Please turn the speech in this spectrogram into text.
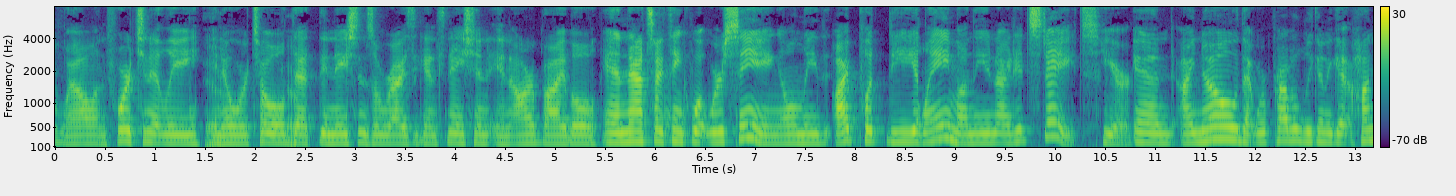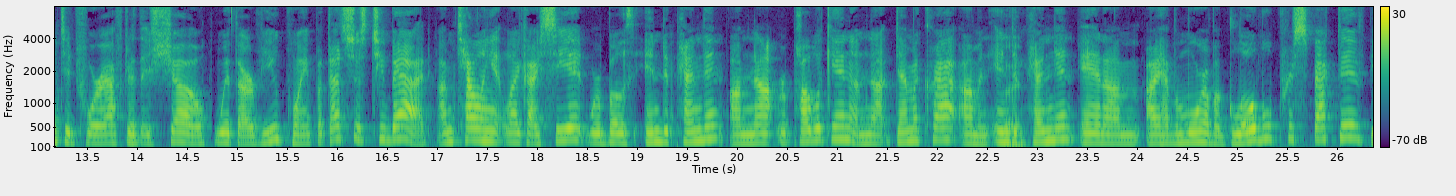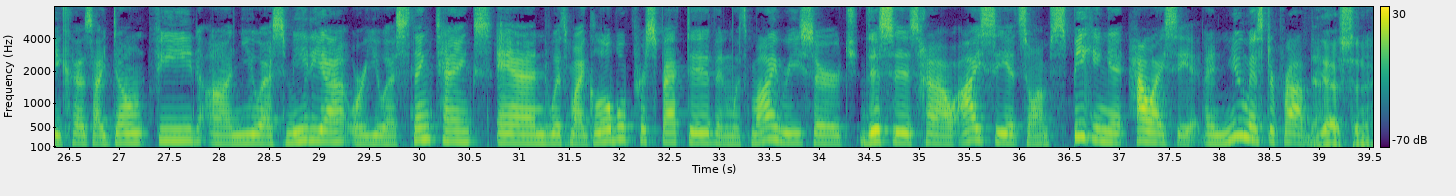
Well, unfortunately, you know, we're told that the nations will rise against nation in our Bible. And that's, I think, what we're seeing. Only I put the blame on the United States here. And I know that we're probably going to get hunted for after this show with our viewpoint, but that's just too bad. I'm telling it like I see it. We're both independent. I'm not Republican. I'm not Democrat. I'm an independent. And um, I have a more of a global perspective because I don't feed on U.S. media or U.S. think tanks. And with my global perspective and with my research, this is how I see it. So I'm speaking it how I see it. And you, Mr. Pravda. Yes, and,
